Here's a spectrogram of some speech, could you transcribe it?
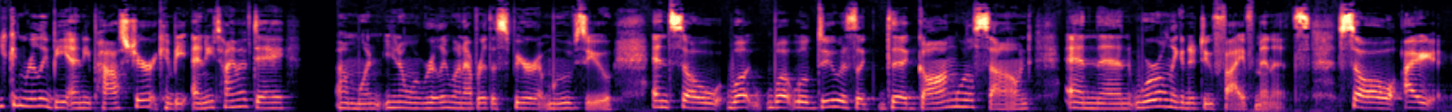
You can really be any posture. It can be any time of day um, when you know really whenever the spirit moves you. And so what what we'll do is the, the gong will sound and then we're only going to do five minutes. So i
